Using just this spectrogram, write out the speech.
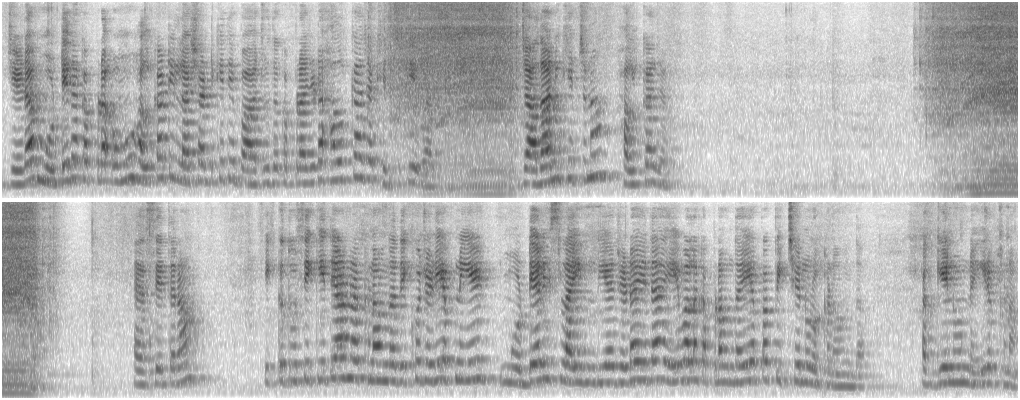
ਜਿਹੜਾ ਮੋਢੇ ਦਾ ਕੱਪੜਾ, ਉਹਨੂੰ ਹਲਕਾ ਢਿੱਲਾ ਛੱਡ ਕੇ ਤੇ ਬਾਜੂ ਦਾ ਕੱਪੜਾ ਜਿਹੜਾ ਹਲਕਾ ਜਿਹਾ ਖਿੱਚ ਕੇ ਬਸ। ਜ਼ਿਆਦਾ ਨਹੀਂ ਖਿੱਚਣਾ, ਹਲਕਾ ਜਿਹਾ। ਐਸੇ ਤਰ੍ਹਾਂ। ਇੱਕ ਤੁਸੀਂ ਕੀ ਧਿਆਨ ਰੱਖਣਾ ਹੁੰਦਾ, ਦੇਖੋ ਜਿਹੜੀ ਆਪਣੀ ਇਹ ਮੋਢੇ ਵਾਲੀ ਸਲਾਈ ਹੁੰਦੀ ਹੈ, ਜਿਹੜਾ ਇਹਦਾ ਇਹ ਵਾਲਾ ਕੱਪੜਾ ਹੁੰਦਾ, ਇਹ ਆਪਾਂ ਪਿੱਛੇ ਨੂੰ ਰੱਖਣਾ ਹੁੰਦਾ। ਅੱਗੇ ਨੂੰ ਨਹੀਂ ਰੱਖਣਾ।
